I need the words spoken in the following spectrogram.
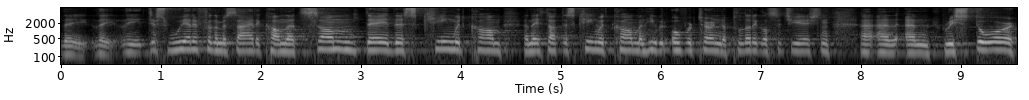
they, they, they just waited for the Messiah to come, that someday this king would come, and they thought this king would come and he would overturn the political political situation uh, and, and restore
